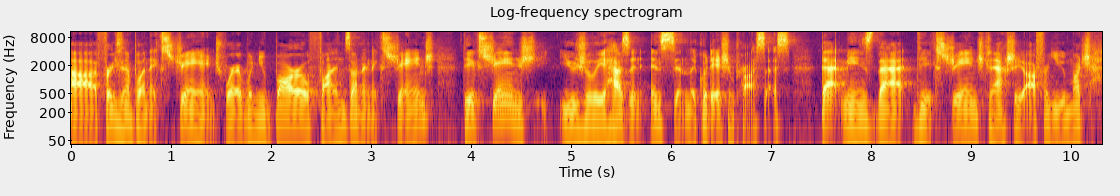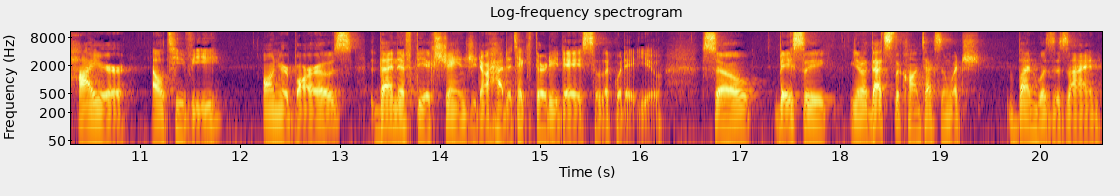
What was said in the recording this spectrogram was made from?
uh, for example, an exchange, where when you borrow funds on an exchange, the exchange usually has an instant liquidation process. That means that the exchange can actually offer you much higher LTV on your borrows than if the exchange, you know, had to take 30 days to liquidate you. So basically, you know, that's the context in which Blend was designed.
